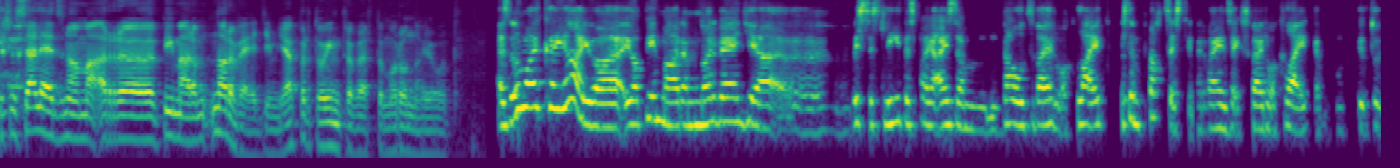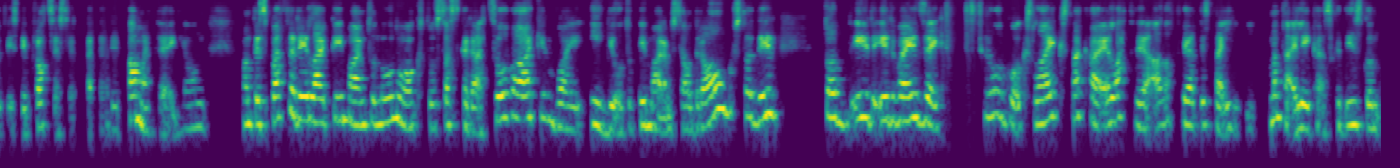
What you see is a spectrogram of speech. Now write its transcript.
latviešu salīdzinājumā ar, piemēram, Norvēģiem, ja par to introvertumu runājot. Es domāju, ka jā, jo, jo piemēram, Norvēģijā visas līdes aizem daudz vairāk laika. Visam procesam ir vajadzīgs vairāk laika. Tur tie procesi ir pamatīgi. Un, un tas pats arī, lai, piemēram, tu nonāktu saskarā ar cilvēkiem vai iegūtu, piemēram, savu draugus, tad ir tad ir, ir vajadzīgs ilgāks laiks nekā Latvijā. Latvijā tas tā, man tā liekas, ka diezgan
